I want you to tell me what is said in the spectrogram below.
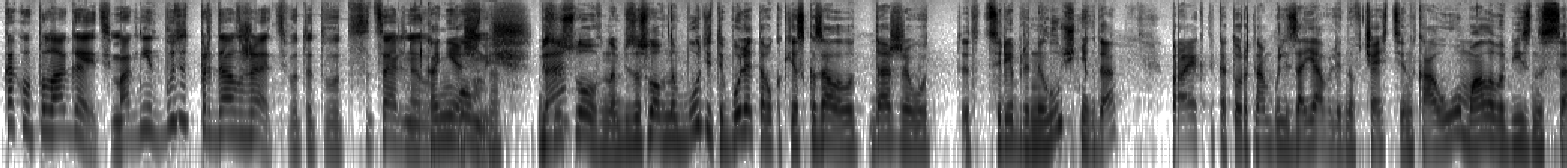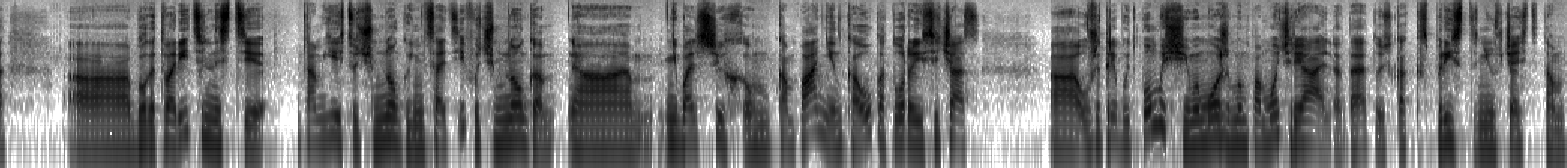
Как вы полагаете, «Магнит» будет продолжать вот эту вот социальную Конечно, помощь? Безусловно, да? безусловно будет. И более того, как я сказала, вот даже вот этот «Серебряный лучник», да, проекты, которые нам были заявлены в части НКО, малого бизнеса, благотворительности. Там есть очень много инициатив, очень много а, небольших компаний, НКО, которые сейчас а, уже требуют помощи, и мы можем им помочь реально, да, то есть как с пристанью в части там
